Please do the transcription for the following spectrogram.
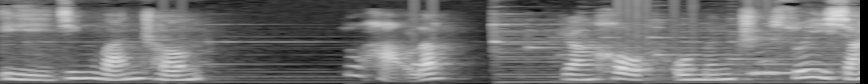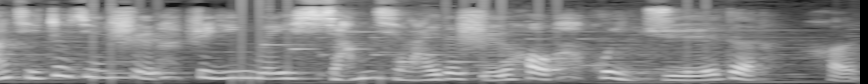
已经完成，做好了。然后我们之所以想起这件事，是因为想起来的时候会觉得很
